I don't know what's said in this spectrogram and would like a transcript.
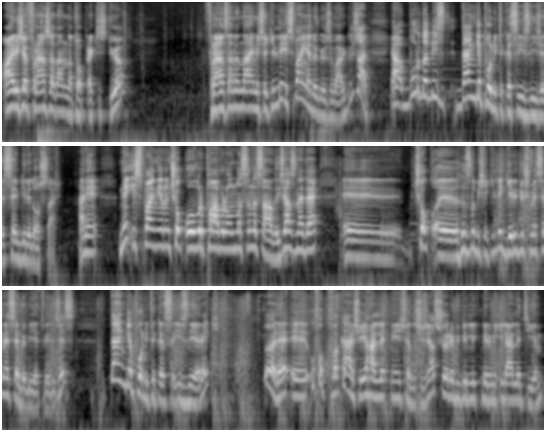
Ayrıca Fransa'dan da toprak istiyor. Fransa'nın da aynı şekilde İspanya'da gözü var. Güzel. Ya burada biz denge politikası izleyeceğiz sevgili dostlar. Hani ne İspanya'nın çok overpower olmasını sağlayacağız ne de eee, çok eee, hızlı bir şekilde geri düşmesine sebebiyet vereceğiz. Denge politikası izleyerek böyle eee, ufak ufak her şeyi halletmeye çalışacağız. Şöyle bir birliklerimi ilerleteyim.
